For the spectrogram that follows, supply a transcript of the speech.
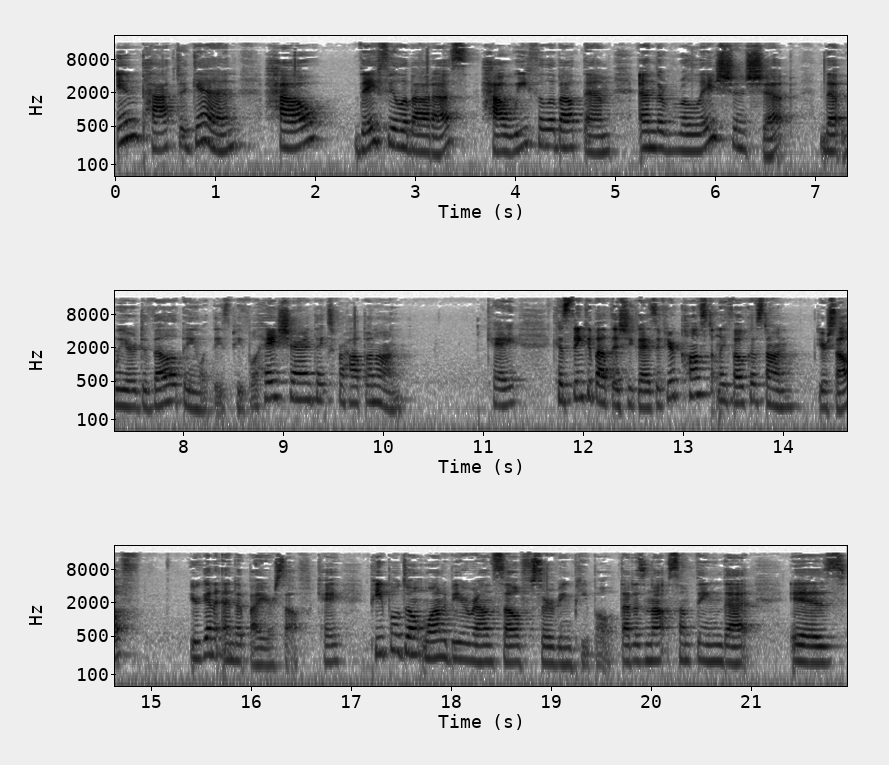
impact again how they feel about us, how we feel about them, and the relationship that we are developing with these people. Hey, Sharon, thanks for hopping on. Okay? Because think about this, you guys. If you're constantly focused on yourself, you're going to end up by yourself. Okay? People don't want to be around self serving people. That is not something that is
